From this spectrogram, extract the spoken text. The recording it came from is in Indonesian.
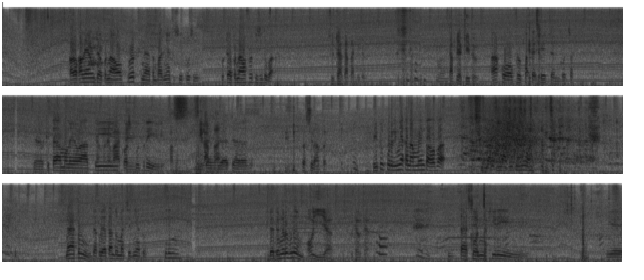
kalau kalian udah pernah off road nah tempatnya di situ sih udah pernah off road di situ pak Sudah kapan itu? Tapi ya gitu. aku road pakai sedan kocak ya kita melewati, Melewati. kos putri dan silapa. nggak ada kos silapa itu kurirnya kena mental pak mati-mati semua nah tuh udah kelihatan tuh masjidnya tuh Kiring. udah denger belum Oh iya, udah udah. di stasiun kiri Ye,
